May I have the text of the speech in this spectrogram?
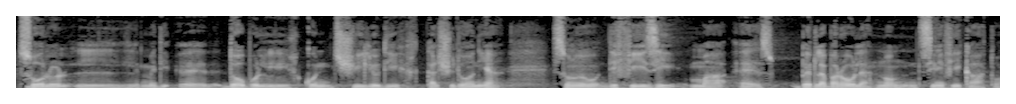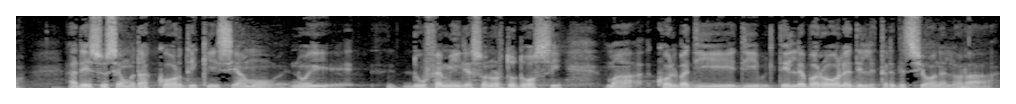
solo il, eh, dopo il concilio di Calcedonia sono divisi, ma per la parola, non il significato. Adesso siamo d'accordo che siamo noi due famiglie, sono ortodossi, ma colpa di, di, delle parole, delle tradizioni, allora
